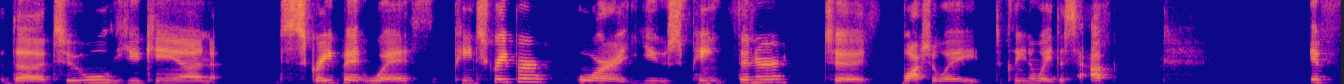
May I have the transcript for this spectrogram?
the tool, you can scrape it with paint scraper or use paint thinner to wash away to clean away the sap if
